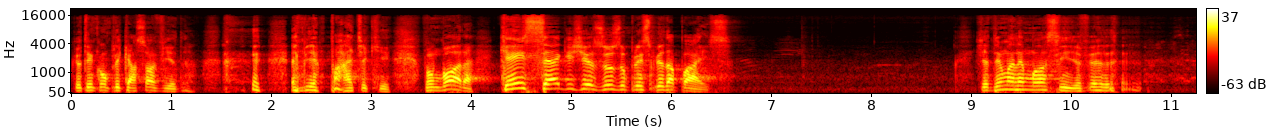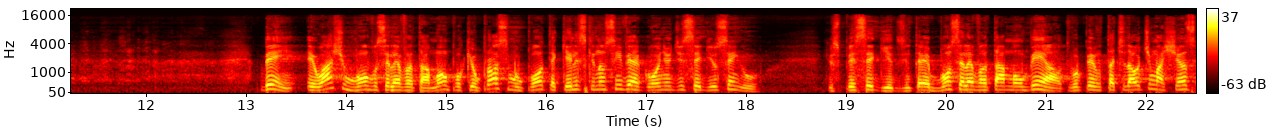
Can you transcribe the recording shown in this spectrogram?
que eu tenho que complicar a sua vida. é minha parte aqui. Vamos embora? Quem segue Jesus, o príncipe da paz? Já deu uma alemão assim, já fez... Bem, eu acho bom você levantar a mão, porque o próximo ponto é aqueles que não se envergonham de seguir o Senhor. E os perseguidos. Então é bom você levantar a mão bem alto. Vou perguntar, te dar a última chance,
